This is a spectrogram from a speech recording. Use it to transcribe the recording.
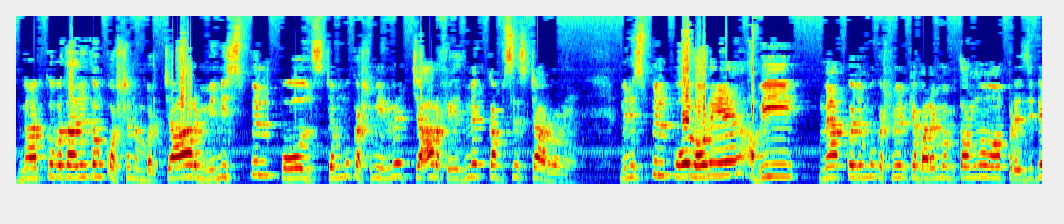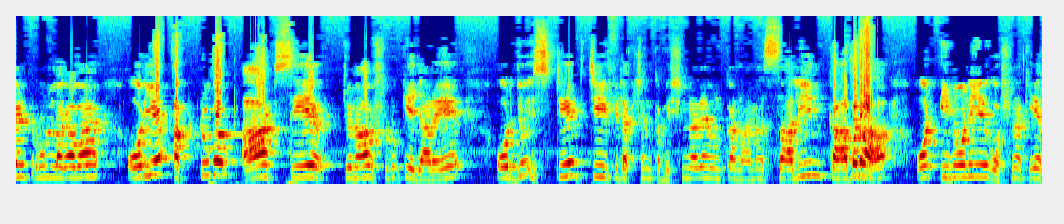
मैं आपको बता देता हूँ क्वेश्चन नंबर चार म्यूनिसिपल पोल्स जम्मू कश्मीर में चार फ़ेज़ में कब से स्टार्ट हो रहे हैं? म्यूनिसिपल पोल हो रहे हैं, अभी मैं आपको जम्मू कश्मीर के बारे में बताऊँगा, वहाँ प्रेसिडेंट रूल लगा हुआ है, और ये अक्टूबर आठ से चुनाव शुरू किए जा रहे हैं, और जो स्टेट चीफ इलेक्शन कमिश्नर है, उनका नाम है सालीन काबरा, और इन्होंने ये घोषणा किया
